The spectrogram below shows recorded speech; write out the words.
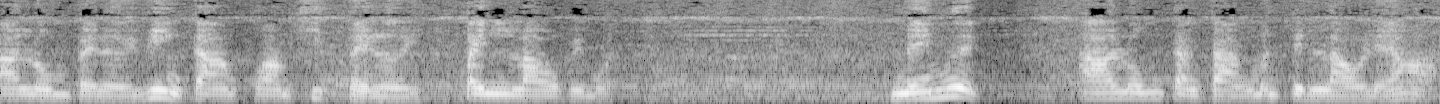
อารมณ์ไปเลย วิ่งตามความคิดไปเลย เป็นเราไปหมด ในเมื่ออารมณ์ต่างๆ มันเป็นเราแล้วอะ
